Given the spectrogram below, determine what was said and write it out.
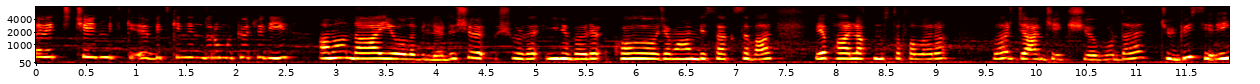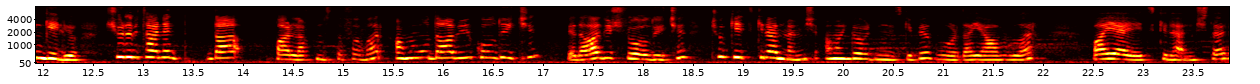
Evet çiçeğin bitki, bitkinin durumu kötü değil ama daha iyi olabilirdi. Şu şurada yine böyle kocaman bir saksı var ve parlak Mustafa'lara var can çekişiyor burada. Çünkü serin geliyor. Şurada bir tane daha parlak Mustafa var ama o daha büyük olduğu için ve daha güçlü olduğu için çok etkilenmemiş. Ama gördüğünüz gibi burada yavrular bayağı etkilenmişler.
